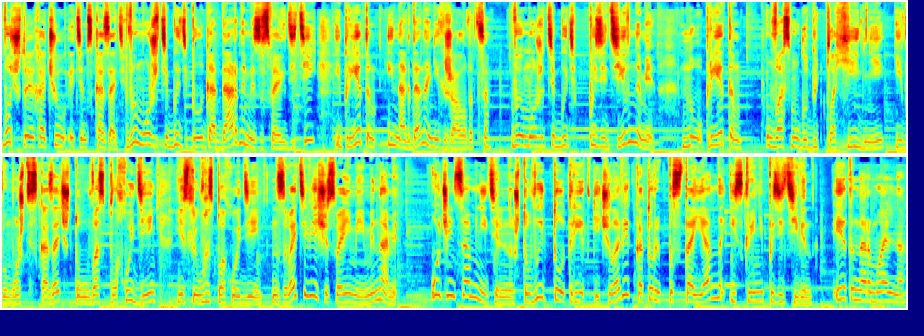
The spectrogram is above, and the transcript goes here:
вот что я хочу этим сказать. Вы можете быть благодарными за своих детей и при этом иногда на них жаловаться. Вы можете быть позитивными, но при этом у вас могут быть плохие дни, и вы можете сказать, что у вас плохой день, если у вас плохой день. Называйте вещи своими именами. Очень сомнительно, что вы тот редкий человек, который постоянно искренне позитивен. И это нормально.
